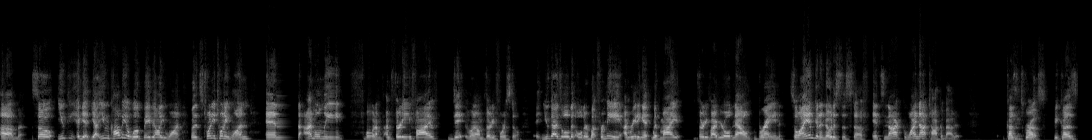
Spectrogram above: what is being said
Um so you can again yeah you can call me a woke baby all you want but it's 2021 and I'm only what I'm I'm 35 di- well I'm 34 still. You guys a little bit older, but for me, I'm reading it with my 35 year old now brain, so I am going to notice this stuff. It's not why not talk about it? Because it's gross. Because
